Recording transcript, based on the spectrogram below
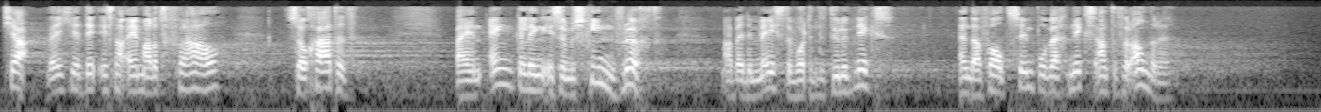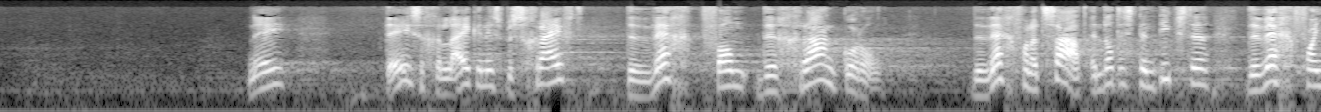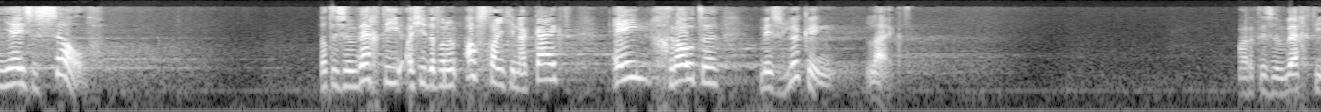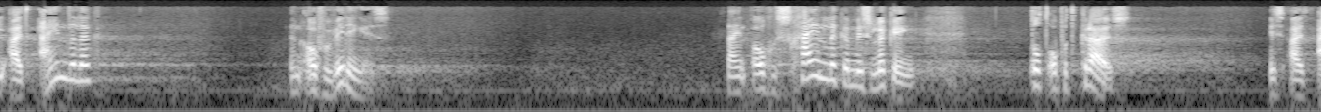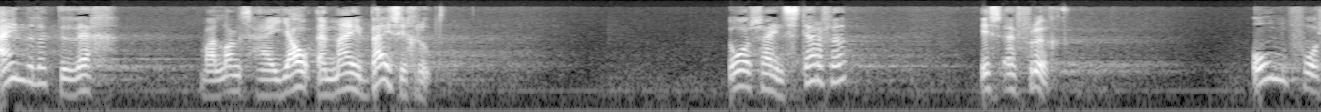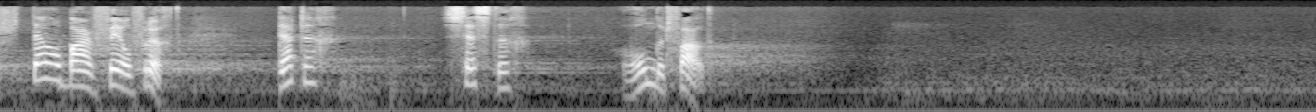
tja, weet je, dit is nou eenmaal het verhaal, zo gaat het. Bij een enkeling is er misschien vrucht, maar bij de meesten wordt het natuurlijk niks. En daar valt simpelweg niks aan te veranderen. Nee, deze gelijkenis beschrijft de weg van de graankorrel. De weg van het zaad. En dat is ten diepste de weg van Jezus zelf. Dat is een weg die, als je er van een afstandje naar kijkt, één grote mislukking lijkt. Maar het is een weg die uiteindelijk een overwinning is. Zijn ogenschijnlijke mislukking tot op het kruis is uiteindelijk de weg waarlangs Hij jou en mij bij zich roept. Door zijn sterven is er vrucht. Onvoorstelbaar veel vrucht. 30, 60, 100 fout.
